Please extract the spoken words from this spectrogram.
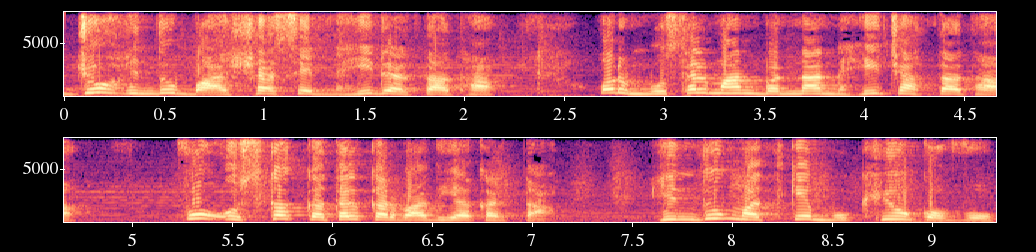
जो हिंदू बादशाह से नहीं डरता था और मुसलमान बनना नहीं चाहता था, वो उसका कत्ल करवा दिया करता। हिंदू मत के मुखियों को वो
